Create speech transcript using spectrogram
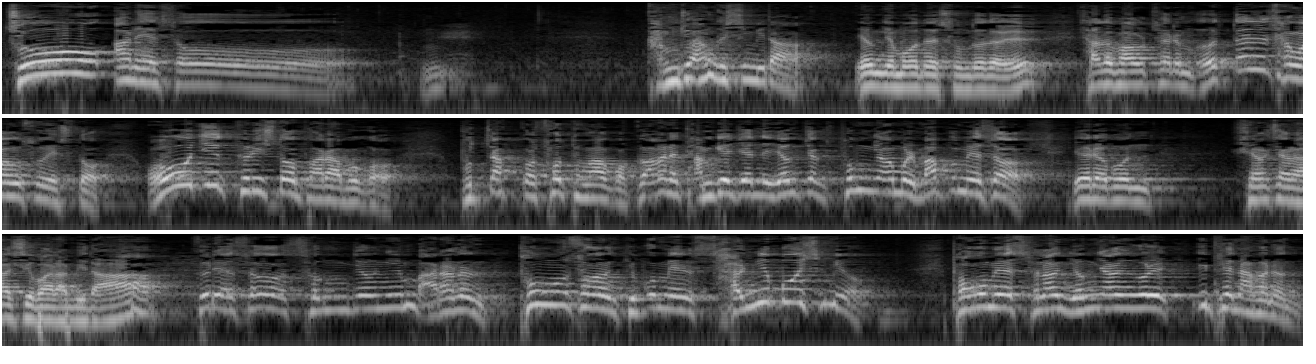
주 안에서 음? 강조한 것입니다. 영계 모든 성도들 사도 바울처럼 어떤 상황 속에서도 오직 그리스도 바라보고 붙잡고 소통하고 그 안에 담겨져 있는 영적 풍요함을 맛보면서 여러분 신학생활 하시기 바랍니다. 그래서 성경이 말하는 풍성한 기쁨의 삶이 무엇이며 복음의 선한 영향을 입혀나가는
